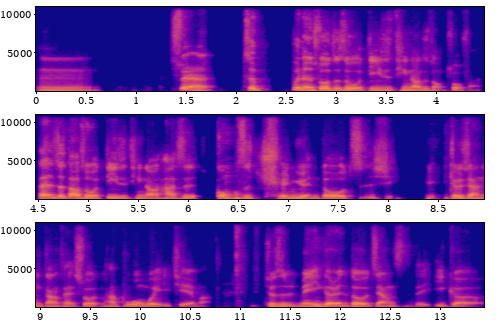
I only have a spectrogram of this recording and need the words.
嗯，虽然这不能说这是我第一次听到这种做法，但是这倒是我第一次听到，它是公司全员都执行。就像你刚才说的，他不问位阶嘛，就是每一个人都有这样子的一个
